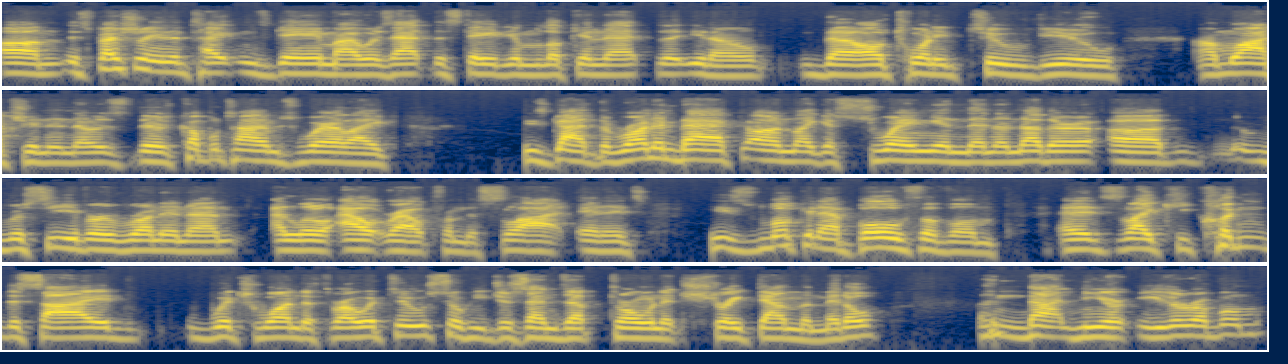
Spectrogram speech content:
um, especially in the Titans game. I was at the stadium looking at the, you know, the all 22 view. I'm watching, and there was there's a couple times where like he's got the running back on like a swing, and then another uh, receiver running a, a little out route from the slot, and it's he's looking at both of them and it's like he couldn't decide which one to throw it to, so he just ends up throwing it straight down the middle, not near either of them.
